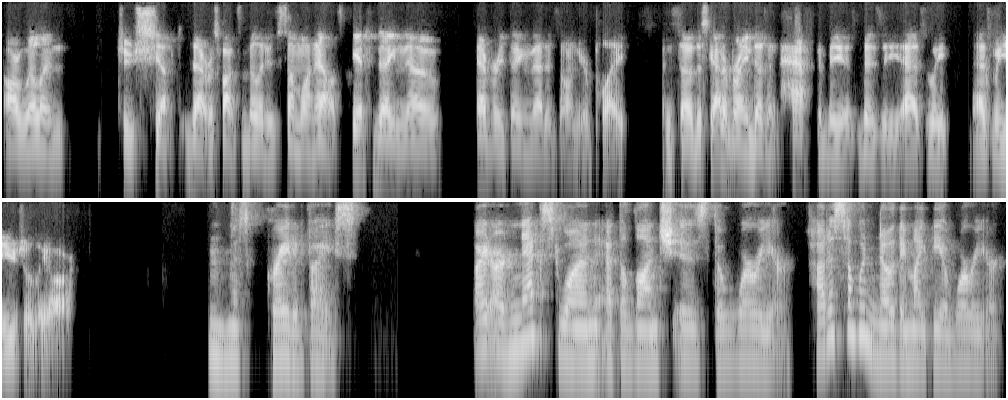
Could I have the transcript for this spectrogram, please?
are willing to shift that responsibility to someone else if they know everything that is on your plate. And so the scatterbrain doesn't have to be as busy as we as we usually are. Mm, that's great advice. All right, our next one at the lunch is the worrier. How does someone know they might be a worrier?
